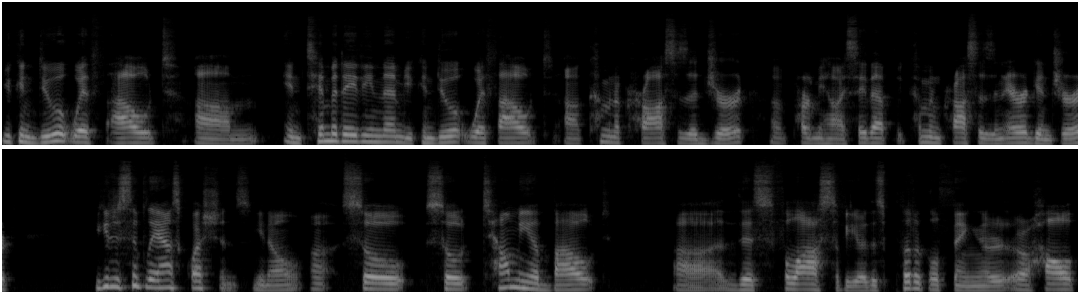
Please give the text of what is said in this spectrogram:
you can do it without um, intimidating them. You can do it without uh, coming across as a jerk. Uh, pardon me how I say that, but coming across as an arrogant jerk. You can just simply ask questions. You know, uh, so so tell me about uh, this philosophy or this political thing, or, or how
